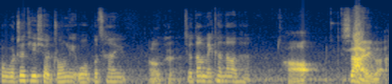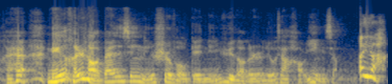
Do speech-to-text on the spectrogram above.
我这题选中立，我不参与，，OK，就当没看到它。好，下一个，嘿嘿，您很少担心您是否给您遇到的人留下好印象。哎呀，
